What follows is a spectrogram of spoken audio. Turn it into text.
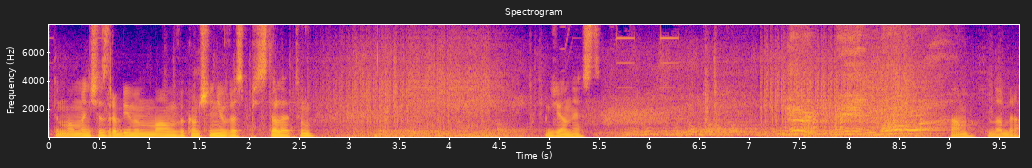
W tym momencie zrobimy małą wykończeniówę z pistoletu. Gdzie on jest? Tam, dobra.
